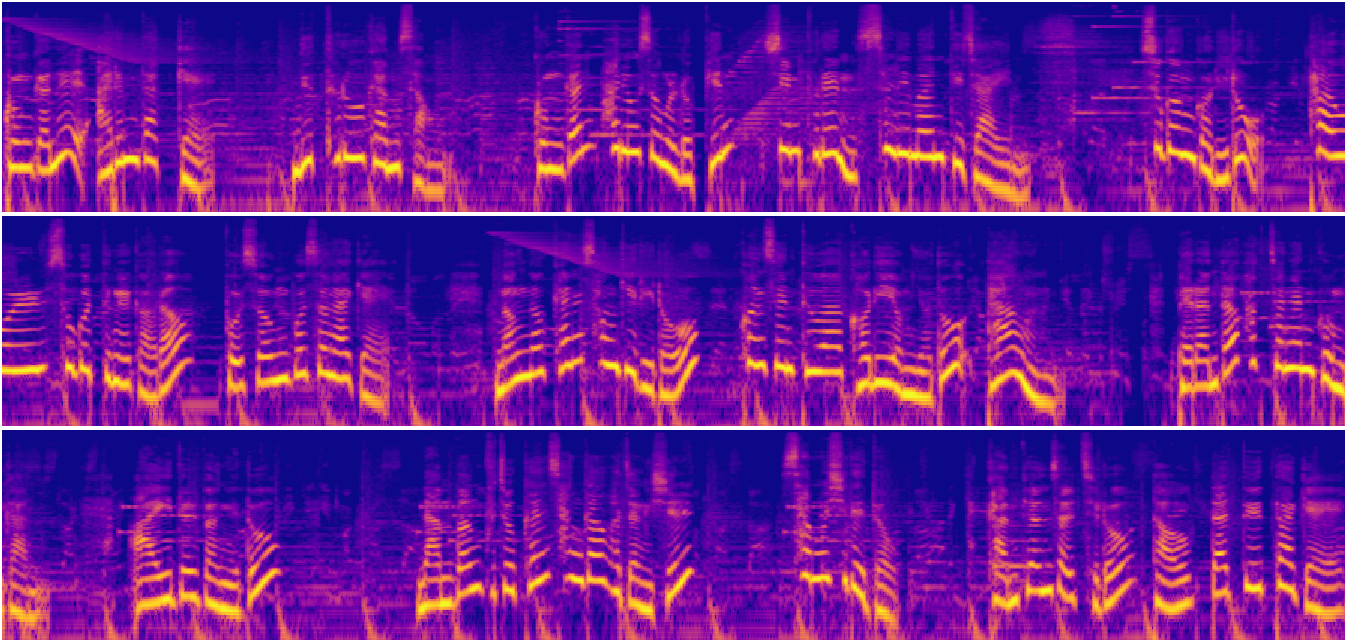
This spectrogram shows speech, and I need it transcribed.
공간을 아름답게. 뉴트로 감성. 공간 활용성을 높인 심플앤 슬림한 디자인. 수건거리로 타올, 속옷 등을 걸어 보송보송하게. 넉넉한 성길이로 콘센트와 거리 염료도 다운. 베란다 확장한 공간. 아이들 방에도 난방 부족한 상가 화장실 사무실에도 간편 설치로 더욱 따뜻하게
